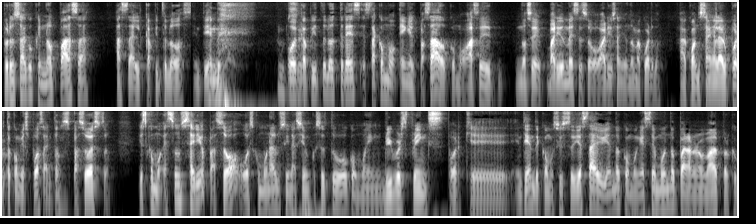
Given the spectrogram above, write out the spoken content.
Pero eso es algo que no pasa hasta el capítulo 2, ¿entiende? O el capítulo 3 está como en el pasado, como hace, no sé, varios meses o varios años, no me acuerdo, a cuando está en el aeropuerto con mi esposa, entonces pasó esto. Y es como, ¿es en serio pasó o es como una alucinación que usted tuvo como en River Springs? Porque, entiende, como si usted ya estaba viviendo como en este mundo paranormal, porque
